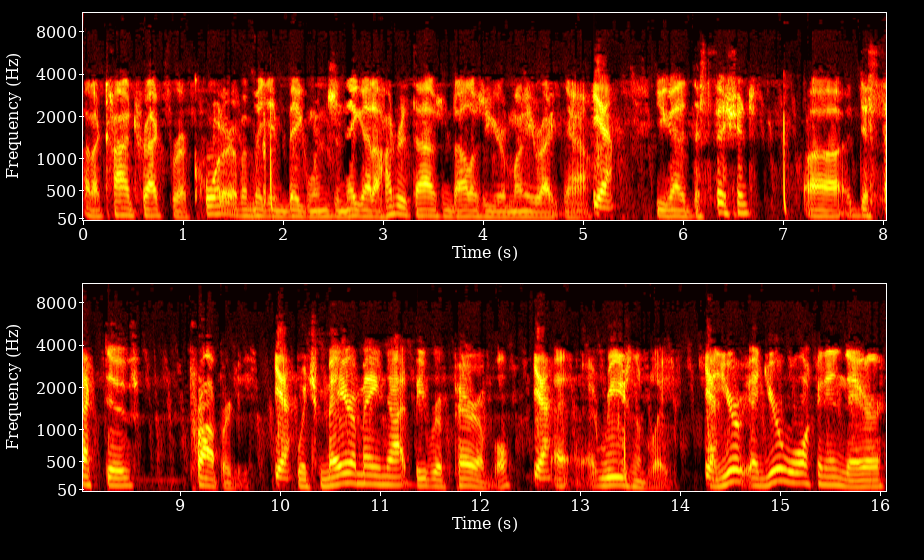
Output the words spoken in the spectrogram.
on a contract for a quarter of a million big ones, and they got a hundred thousand dollars of your money right now. Yeah. You got a deficient, uh, defective property. Yeah. Which may or may not be repairable. Yeah. Uh, reasonably. Yeah. And you're and you're walking in there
